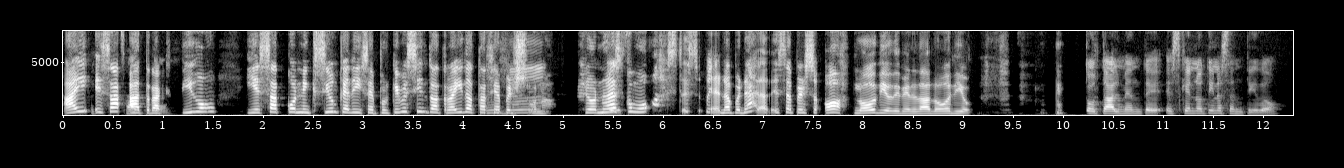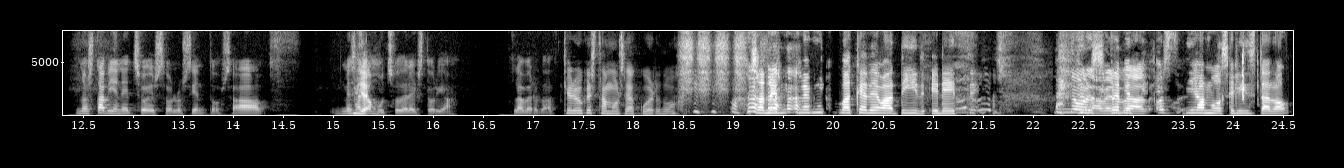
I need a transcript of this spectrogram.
Hay esa Exacto. atracción y esa conexión que dices, ¿por qué me siento atraída hacia esa persona? Pero no es como, "Ah, estoy súper enamorada de esa persona. Oh, lo odio, de verdad, lo odio. Totalmente. Es que no tiene sentido. No está bien hecho eso, lo siento. O sea, me saca mucho de la historia, la verdad. Creo que estamos de acuerdo. O sea, no hay, no hay mucho más que debatir en este. No, la verdad. O sea, Digamos el instaló.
